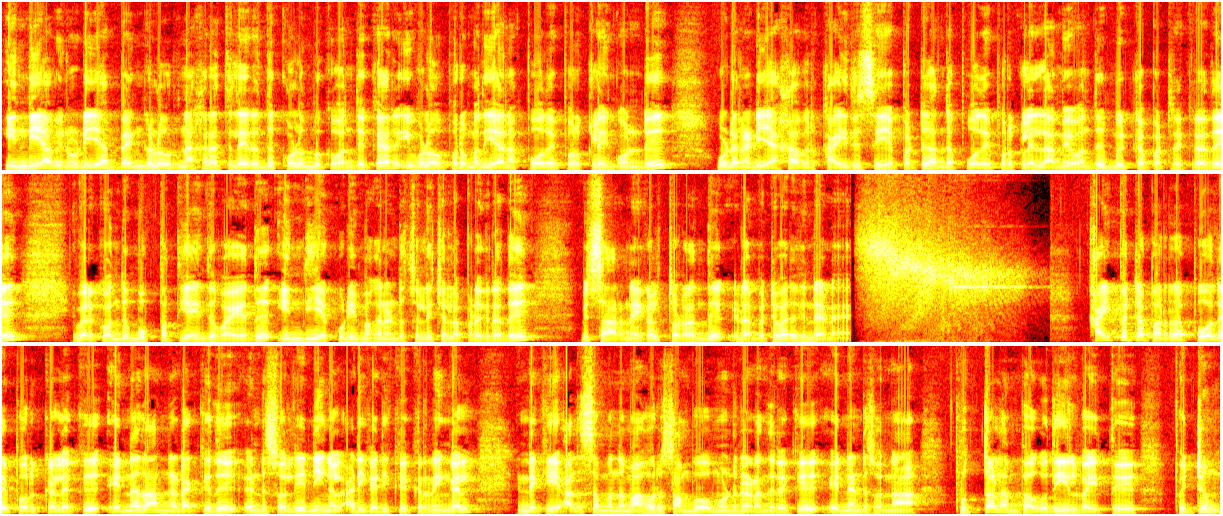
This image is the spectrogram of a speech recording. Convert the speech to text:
இந்தியாவினுடைய பெங்களூர் நகரத்திலிருந்து கொழும்புக்கு வந்துக்கார் இவ்வளவு பெறுமதியான போதைப் பொருட்களையும் கொண்டு உடனடியாக அவர் கைது செய்யப்பட்டு அந்த போதைப் பொருட்கள் எல்லாமே வந்து மீட்கப்பட்டிருக்கிறது. இவருக்கு வந்து முப்பத்தி ஐந்து வயது இந்திய குடிமகன் என்று சொல்லி சொல்லப்படுகிறது. விசாரணைகள் தொடர்ந்து இடம்பெற்று வருகின்றன. கைப்பற்றப்படுற போதைப் பொருட்களுக்கு என்னதான் நடக்குது என்று சொல்லி நீங்கள் அடிக்கடி கேட்குற நீங்கள் இன்றைக்கு அது சம்பந்தமாக ஒரு சம்பவம் ஒன்று நடந்திருக்கு. என்னென்று சொன்னால் புத்தளம் பகுதியில் வைத்து பெற்றும்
